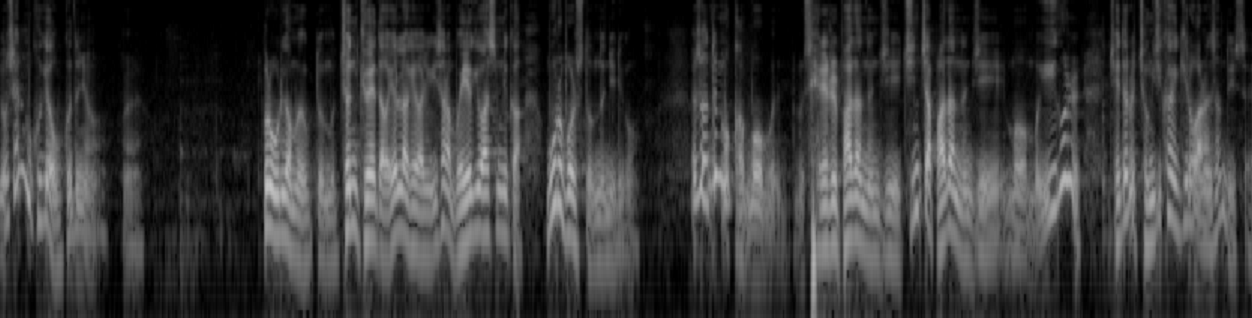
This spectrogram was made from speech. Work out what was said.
요새는 뭐 그게 없거든요. 예. 그리고 우리가 뭐 또전 뭐 교회에다가 연락해가지고 이 사람 왜 여기 왔습니까? 물어볼 수도 없는 일이고. 그래서 어떤 뭐, 뭐, 뭐 세례를 받았는지 진짜 받았는지 뭐, 뭐 이걸 제대로 정직하게 기록하는 사람도 있어요.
